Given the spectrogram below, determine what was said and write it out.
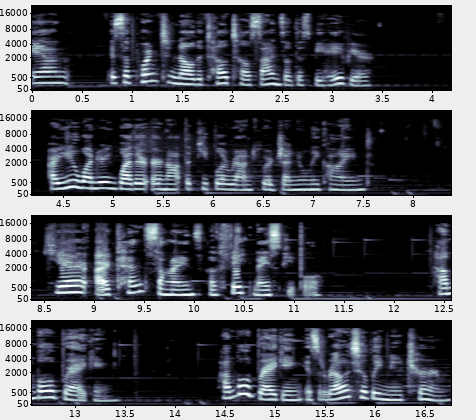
and it's important to know the telltale signs of this behavior. Are you wondering whether or not the people around you are genuinely kind? Here are 10 signs of fake nice people. Humble bragging. Humble bragging is a relatively new term,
